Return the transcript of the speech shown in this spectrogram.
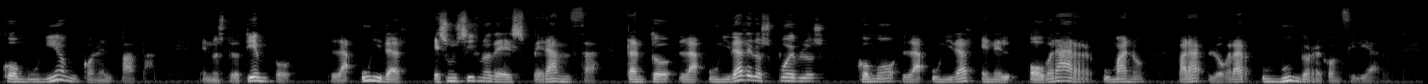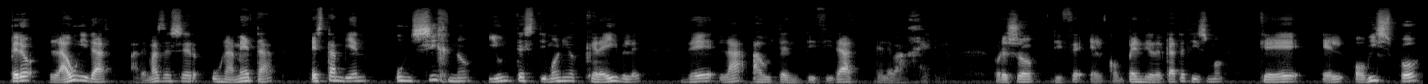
comunión con el Papa. En nuestro tiempo, la unidad es un signo de esperanza, tanto la unidad de los pueblos como la unidad en el obrar humano para lograr un mundo reconciliado. Pero la unidad, además de ser una meta, es también un signo y un testimonio creíble de la autenticidad del Evangelio. Por eso dice el compendio del Catecismo que el obispo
